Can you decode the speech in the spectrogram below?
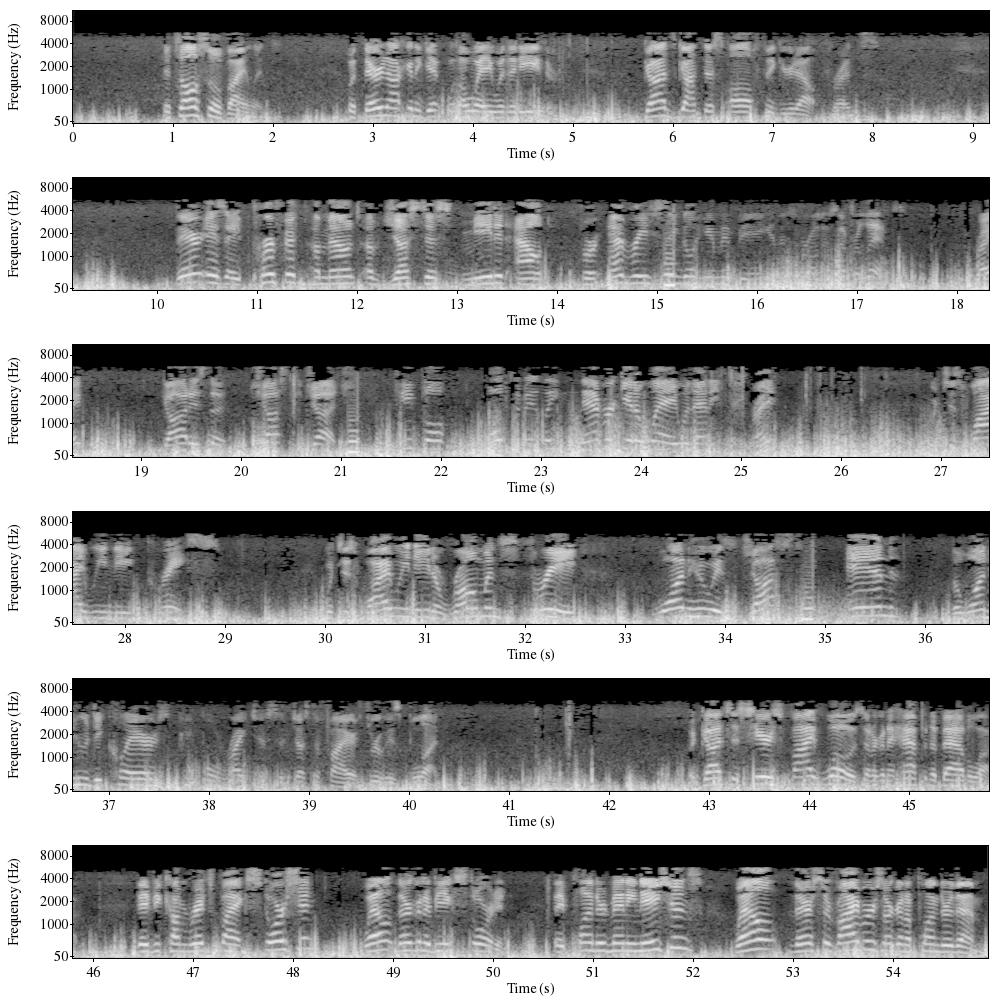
It's also violent. But they're not going to get away with it either. God's got this all figured out, friends. There is a perfect amount of justice meted out for every single human being in this lived. Right? God is the just judge. People ultimately never get away with anything, right? Which is why we need grace. Which is why we need a Romans 3 one who is just and the one who declares people righteous and justifier through his blood. But God says, here's five woes that are going to happen to Babylon. They become rich by extortion. Well, they're going to be extorted. They plundered many nations. Well, their survivors are going to plunder them.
